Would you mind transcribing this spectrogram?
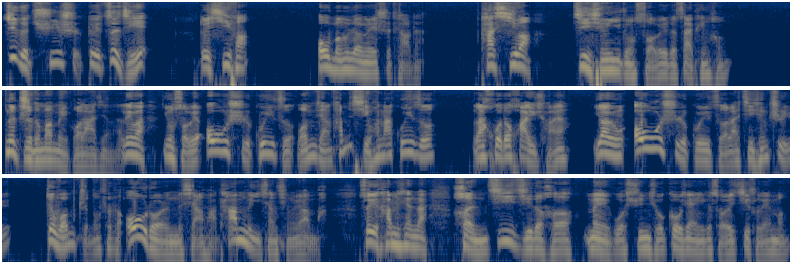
这个趋势对自己、对西方、欧盟认为是挑战。他希望进行一种所谓的再平衡，那只能把美国拉进来。另外，用所谓欧式规则，我们讲他们喜欢拿规则来获得话语权呀。要用欧式规则来进行制约，这我们只能说是欧洲人的想法，他们的一厢情愿吧。所以他们现在很积极的和美国寻求构建一个所谓技术联盟，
